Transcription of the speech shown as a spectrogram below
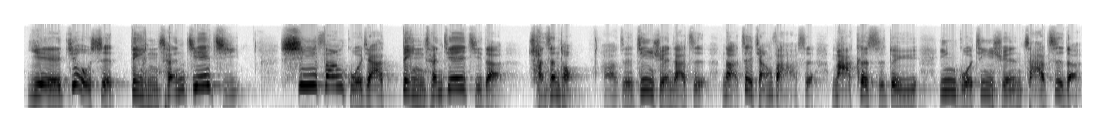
也就是顶层阶级、西方国家顶层阶级的传声筒啊！这是经济学人杂志。那这个讲法是马克思对于英国经济学人杂志的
